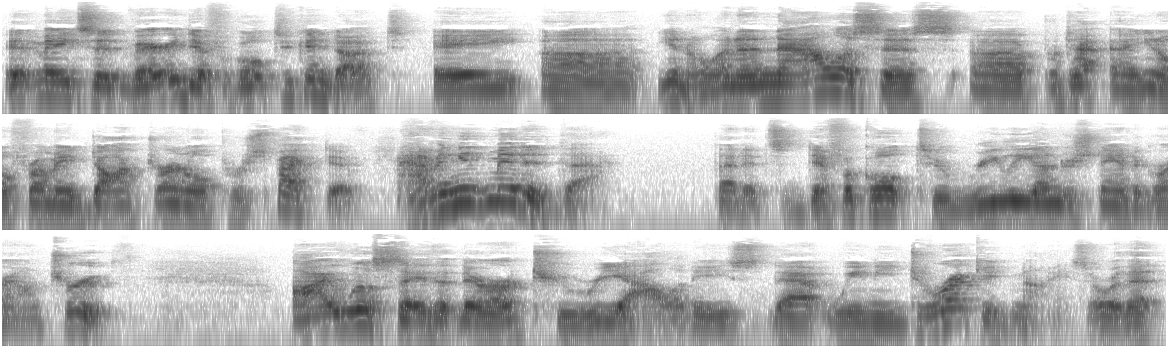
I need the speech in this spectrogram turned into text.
it makes it very difficult to conduct a, uh, you know, an analysis, uh, uh, you know, from a doctrinal perspective. Having admitted that, that it's difficult to really understand a ground truth, I will say that there are two realities that we need to recognize, or that,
